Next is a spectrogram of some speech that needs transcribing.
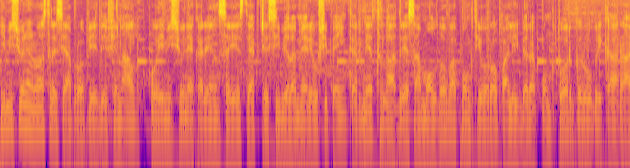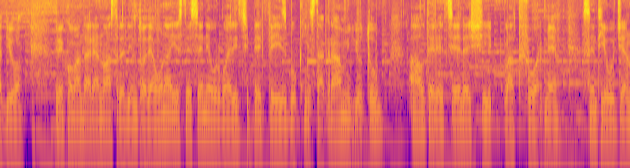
Emisiunea noastră se apropie de final, o emisiune care însă este accesibilă mereu și pe internet la adresa moldova.europalibera.org, rubrica radio. Recomandarea noastră din totdeauna este să ne urmăriți și pe Facebook, Instagram, YouTube, alte rețele și platforme. Sunt Eugen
